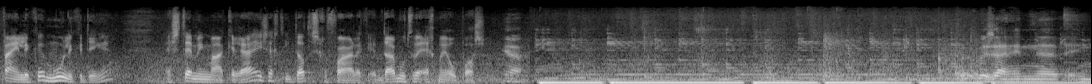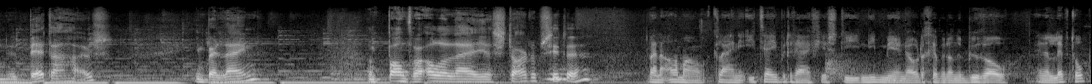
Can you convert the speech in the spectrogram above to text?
pijnlijke, moeilijke dingen. En stemmingmakerij, zegt hij, dat is gevaarlijk. En daar moeten we echt mee oppassen. Ja. We zijn in, eh, in het Beta-huis in Berlijn. Een pand waar allerlei eh, start-ups zitten. Bijna allemaal kleine IT-bedrijfjes die niet meer nodig hebben dan een bureau en een laptop.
